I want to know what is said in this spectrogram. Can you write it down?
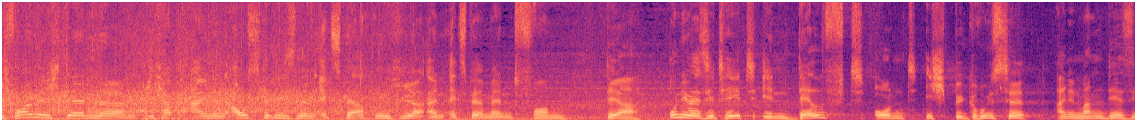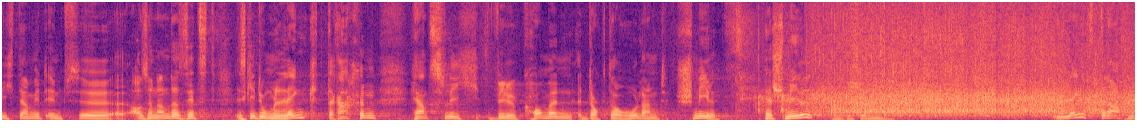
Ich freue mich, denn äh, ich habe einen ausgewiesenen Experten hier, ein Experiment von der Universität in Delft. Und ich begrüße einen Mann, der sich damit ent, äh, auseinandersetzt. Es geht um Lenkdrachen. Herzlich willkommen, Dr. Roland Schmel. Herr Schmel. Dankeschön. Lenkdrachen.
